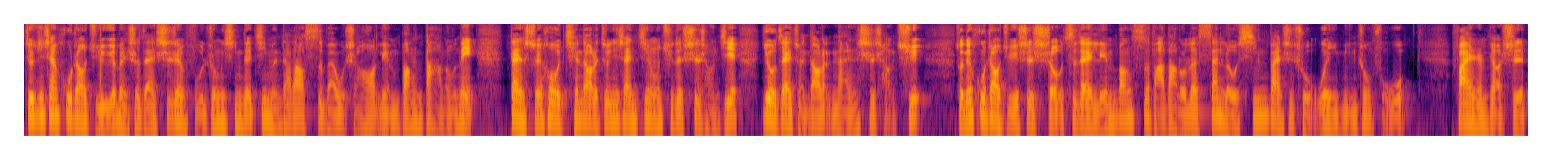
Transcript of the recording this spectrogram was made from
旧金山护照局原本设在市政府中心的金门大道四百五十号联邦大楼内，但随后迁到了旧金山金融区的市场街，又再转到了南市场区。昨天，护照局是首次在联邦司法大楼的三楼新办事处为民众服务。发言人表示，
